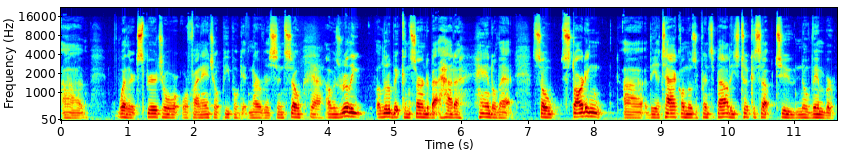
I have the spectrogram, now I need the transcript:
uh, whether it's spiritual or financial, people get nervous. And so yeah. I was really a little bit concerned about how to handle that. So starting uh, the attack on those principalities took us up to November.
